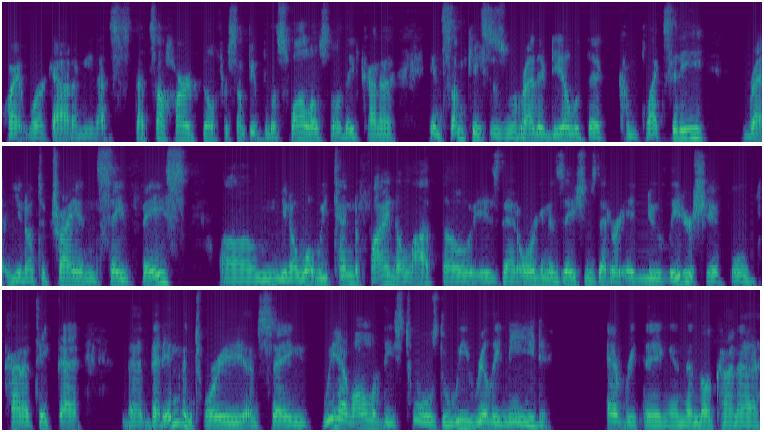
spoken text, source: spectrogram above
quite work out. I mean that's that's a hard pill for some people to swallow so they'd kind of in some cases would rather deal with the complexity you know to try and save face. Um, you know what we tend to find a lot though is that organizations that are in new leadership will kind of take that that that inventory of saying we have all of these tools. Do we really need everything? And then they'll kind of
